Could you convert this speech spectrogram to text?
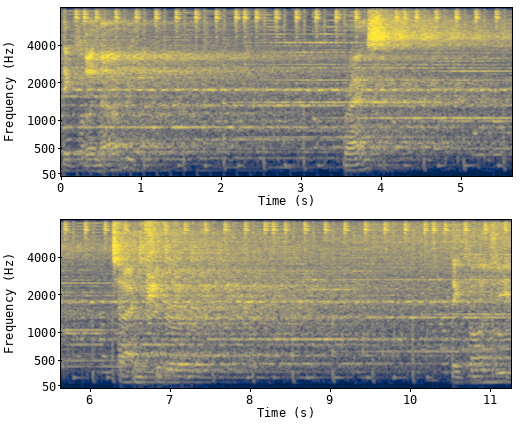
They put it Time sugar. Technology.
